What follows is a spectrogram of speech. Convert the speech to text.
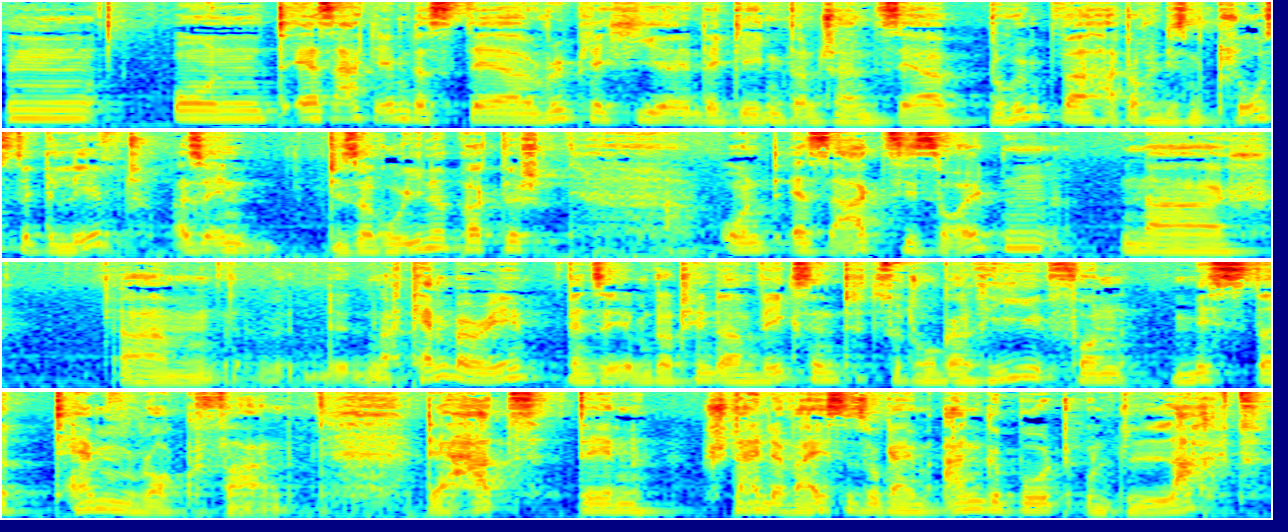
Mm, und er sagt eben, dass der Ripley hier in der Gegend anscheinend sehr berühmt war, hat auch in diesem Kloster gelebt, also in dieser Ruine praktisch. Und er sagt, sie sollten nach, ähm, nach Canberry, wenn sie eben dorthin da am Weg sind, zur Drogerie von Mr. Tamrock fahren. Der hat den Stein der Weißen sogar im Angebot und lacht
